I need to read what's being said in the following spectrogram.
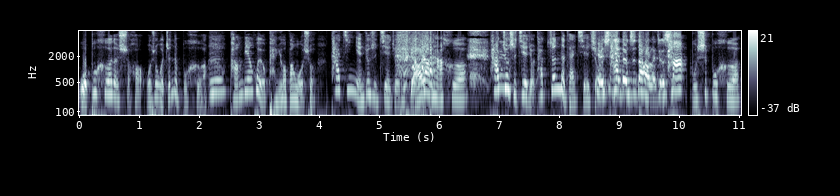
我不喝的时候，我说我真的不喝。嗯，旁边会有朋友帮我说，他今年就是戒酒，你不要让他喝，他就是戒酒，他真的在戒酒，全世界都知道了，就是。他不是不喝，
